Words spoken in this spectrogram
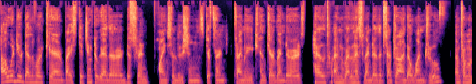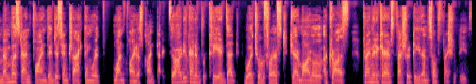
how would you deliver care by stitching together different point solutions, different primary healthcare vendors, health and wellness vendors, etc., under one roof. And from a member standpoint, they're just interacting with one point of contact. So how do you kind of create that virtual first care model across primary care specialties and subspecialties?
